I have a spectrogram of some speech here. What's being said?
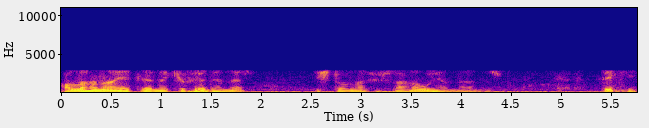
Allah'ın ayetlerine küfredenler işte onlar hüsrana uyanlardır. De ki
